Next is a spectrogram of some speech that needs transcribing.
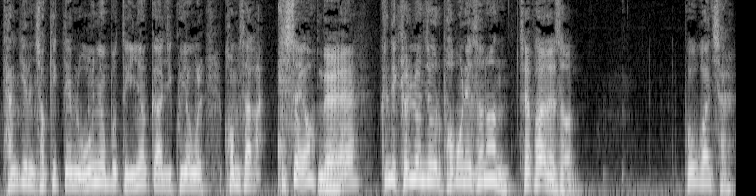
단기는 적기 때문에 5년부터 2년까지 구형을 검사가 했어요. 네. 근데 결론적으로 법원에서는 재판에선 보호관찰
